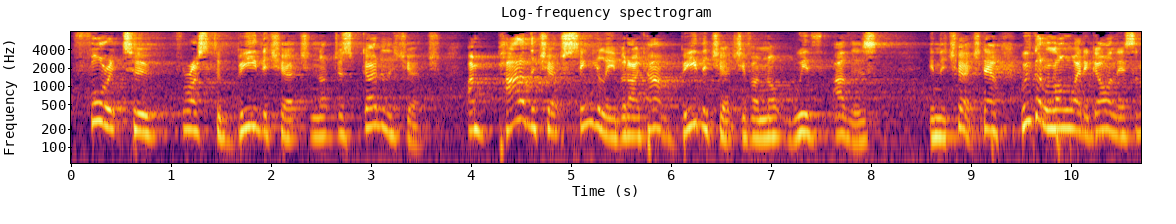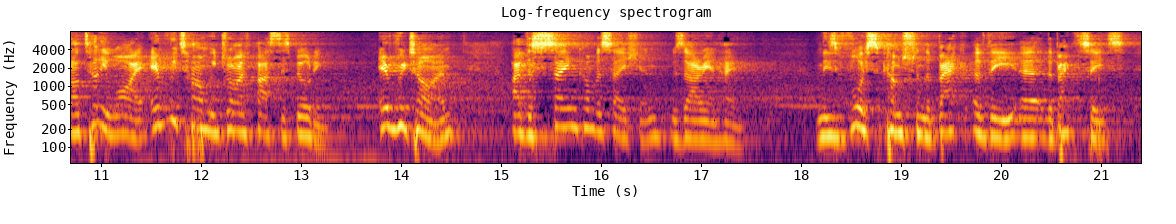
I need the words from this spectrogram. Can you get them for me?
for it to for us to be the church and not just go to the church. I'm part of the church singularly, but I can't be the church if I'm not with others in the church. Now, we've got a long way to go on this, and I'll tell you why. Every time we drive past this building, every time, I have the same conversation with Zari and Hayne. And his voice comes from the back of the, uh, the back seats,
